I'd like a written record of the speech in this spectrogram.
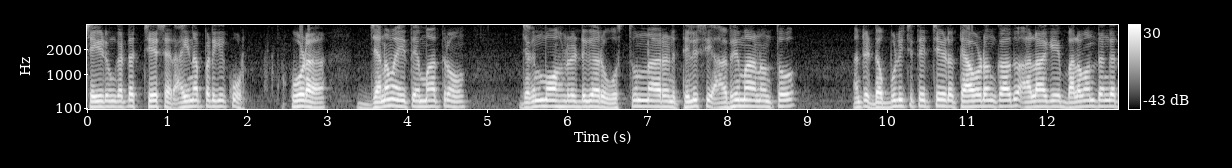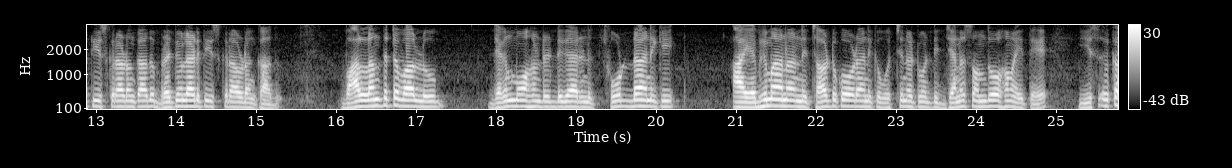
చేయడం గట్రా చేశారు. అయినప్పటికీ కూడా కూడా జనం అయితే మాత్రం జగన్మోహన్ రెడ్డి గారు వస్తున్నారని తెలిసి అభిమానంతో అంటే డబ్బులిచ్చి తెచ్చేయడం తేవడం కాదు అలాగే బలవంతంగా తీసుకురావడం కాదు బ్రతిమలాడి తీసుకురావడం కాదు. వాళ్ళంతట వాళ్ళు జగన్మోహన్ రెడ్డి గారిని చూడడానికి ఆ అభిమానాన్ని చాటుకోవడానికి వచ్చినటువంటి జన సందోహం అయితే ఇసుక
